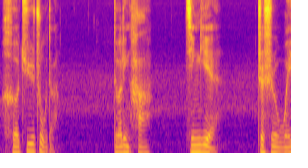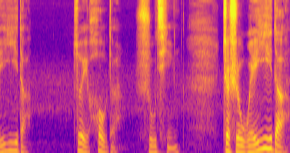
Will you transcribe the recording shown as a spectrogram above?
和居住的，德令哈，今夜这是唯一的。最后的抒情，这是唯一的、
